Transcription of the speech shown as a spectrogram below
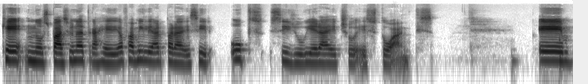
que nos pase una tragedia familiar para decir, ups, si yo hubiera hecho esto antes. Eh,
